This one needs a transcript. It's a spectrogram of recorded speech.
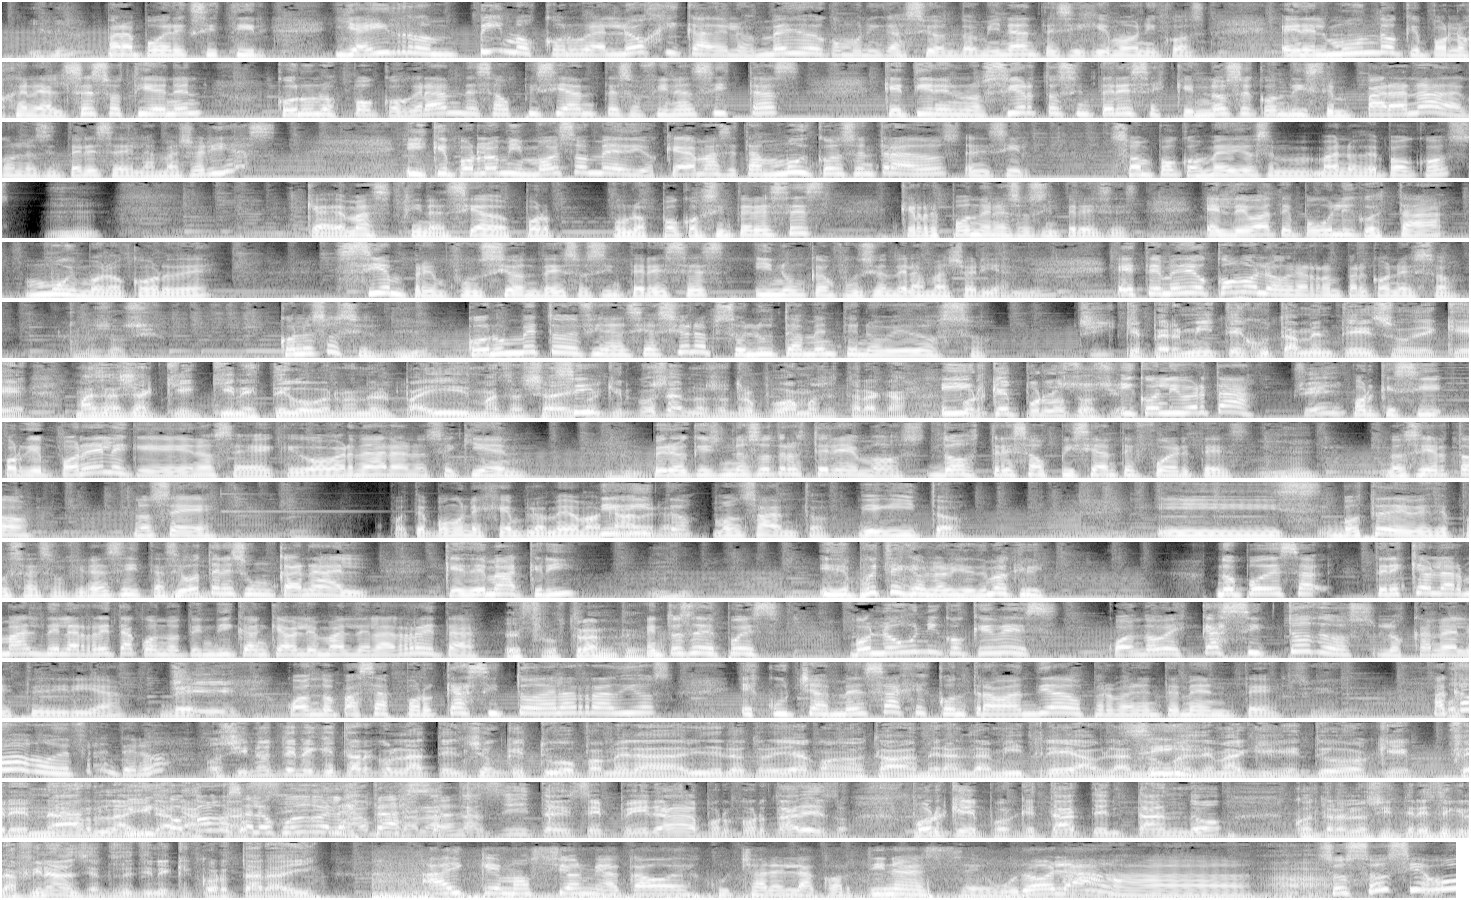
para poder existir. Y ahí rompimos con una lógica de los medios de comunicación dominantes y hegemónicos en el mundo que por lo general se sostienen con unos pocos grandes auspiciantes o financistas que tienen unos ciertos intereses que no se condicen para nada con los intereses de las mayorías y que por lo mismo esos medios que además están muy concentrados, es decir, son pocos medios en manos de pocos, que además financiados por unos pocos intereses que responden a esos intereses. El debate público está muy monocorde, siempre en función de esos intereses y nunca en función de las mayorías. Este medio, ¿cómo logra romper con eso? Con los socios. Con los socios. Con un método de financiación absolutamente novedoso. Sí, que permite justamente eso, de que más allá que quien esté gobernando el país, más allá de Sí. cualquier cosa, nosotros podamos estar acá. Y- ¿Por qué? Por los socios. Y con libertad. ¿Sí? Porque si, porque ponele que, no sé, que gobernara no sé quién, pero que nosotros tenemos dos, tres auspiciantes fuertes. ¿no es cierto? No sé. Pues te pongo un ejemplo medio macabro. Dieguito. Monsanto, Dieguito. Y vos te debes después a esos financistas. Si vos tenés un canal que es de Macri, y después tenés que hablar bien de Macri. No podés. Tenés que hablar mal de la reta cuando te indican que hable mal de la reta. Es frustrante. Entonces después, vos lo único que ves, cuando ves casi todos los canales, te diría, de- Sí. cuando pasás por casi todas las radios, escuchas mensajes contrabandeados permanentemente. Sí. Acá vamos de frente, ¿no? O si no, tenés que estar con la atención que estuvo Pamela David el otro día cuando estaba Esmeralda Mitre hablando Sí. mal de Macri, que tuvo que frenarla, Y ir a dijo, las "Vamos a los juegos de las vamos a las tazas". tacitas, desesperada por cortar eso. ¿Por qué? Porque está atentando contra los intereses que la financia, entonces tiene que cortar ahí. Ay, qué emoción me acabo de escuchar en la cortina de Segurola. Ah, Ah. ¿sos socia vos?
